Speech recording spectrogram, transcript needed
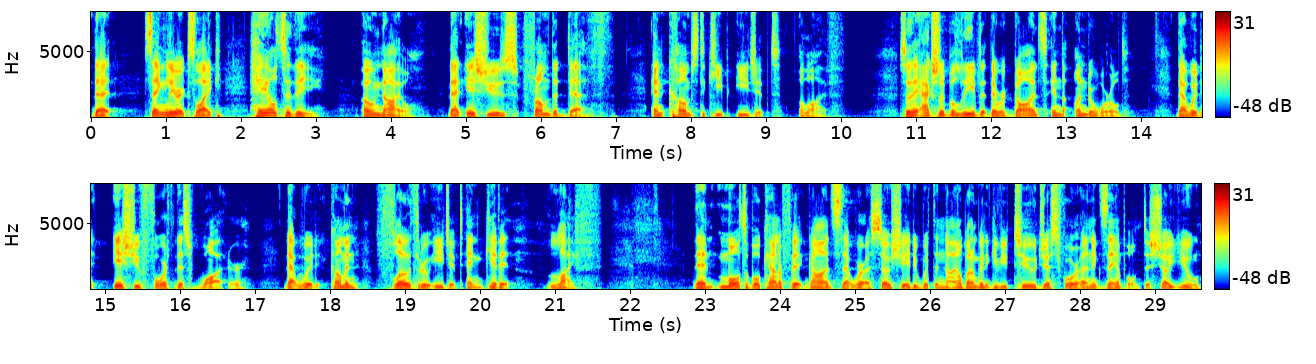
that sang lyrics like, Hail to thee, O Nile, that issues from the death and comes to keep Egypt alive. So they actually believed that there were gods in the underworld that would issue forth this water that would come and flow through Egypt and give it life. They had multiple counterfeit gods that were associated with the Nile, but I'm going to give you two just for an example to show you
